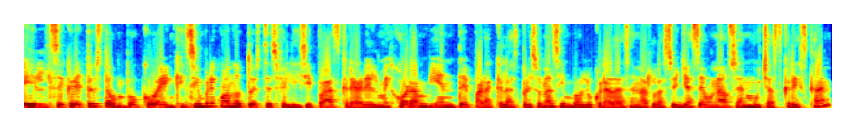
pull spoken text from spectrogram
el secreto está un poco en que siempre y cuando tú estés feliz y puedas crear el mejor ambiente para que las personas involucradas en la relación, ya sea una o sean muchas, crezcan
